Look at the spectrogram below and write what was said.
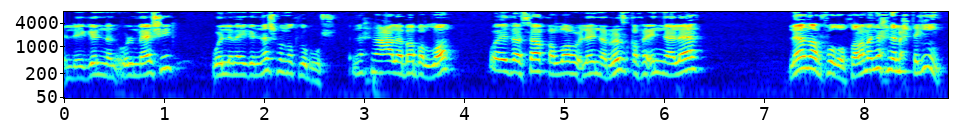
اللي يجي لنا نقول ماشي واللي ما يجيلناش ما نطلبوش. إن إحنا على باب الله وإذا ساق الله إلينا الرزق فانا لا لا نرفضه طالما إن إحنا محتاجين.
